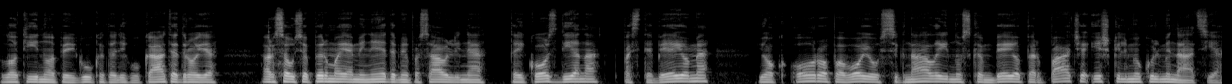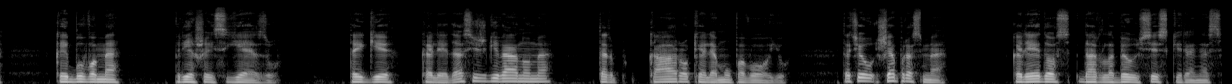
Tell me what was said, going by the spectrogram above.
Lotynų apieigų katalikų katedroje ar sausio pirmąją minėdami pasaulinę taikos dieną pastebėjome, jog oro pavojaus signalai nuskambėjo per pačią iškilmių kulminaciją, kai buvome priešais Jėzų. Taigi Kalėdas išgyvenome tarp karo keliamų pavojų. Tačiau šia prasme Kalėdos dar labiau išsiskiria, nes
